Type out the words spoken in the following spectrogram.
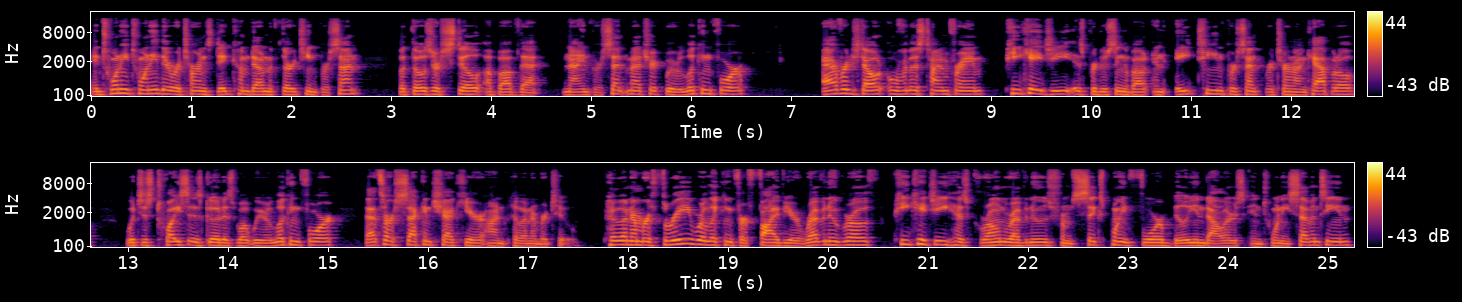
In 2020, their returns did come down to 13%, but those are still above that 9% metric we were looking for. Averaged out over this time frame, PKG is producing about an 18% return on capital, which is twice as good as what we were looking for. That's our second check here on pillar number two. Pillar number three, we're looking for five year revenue growth. PKG has grown revenues from $6.4 billion in 2017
